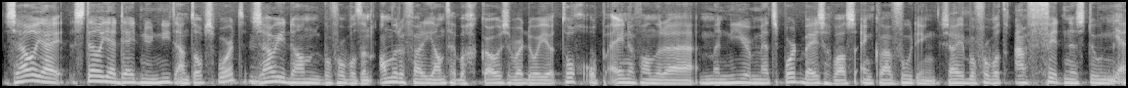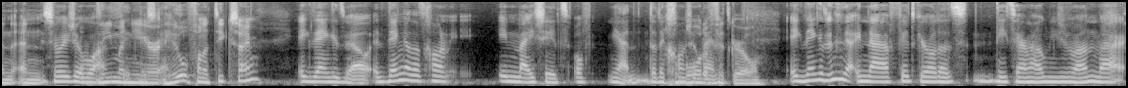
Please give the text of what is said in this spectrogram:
stel, jij, stel jij deed nu niet aan topsport. Zou je dan bijvoorbeeld een andere variant hebben gekozen... waardoor je toch op een of andere manier met sport bezig was en qua voeding? Zou je bijvoorbeeld aan fitness doen Ja, en, en sowieso wel op die manier heel fanatiek zijn? Ik denk het wel. Ik denk dat het gewoon in mij zit. Of ja, dat ik gewoon zo ben. fit girl. Ik denk het, nou, nou, fit girl, dat, die term hou ik niet zo van. Maar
